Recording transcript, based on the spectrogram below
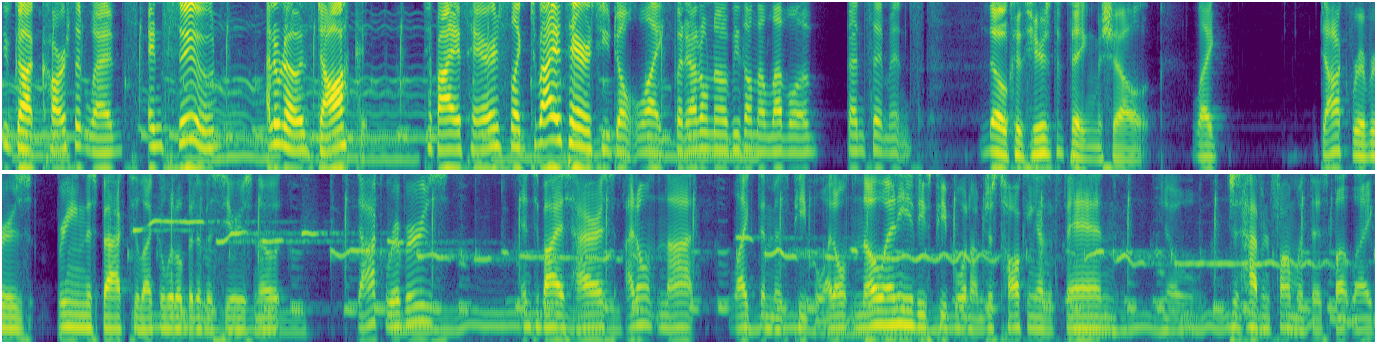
you've got Carson Wentz, and soon, I don't know, is Doc Tobias Harris? Like, Tobias Harris, you don't like, but I don't know if he's on the level of Ben Simmons. No, because here's the thing, Michelle. Like Doc Rivers, bringing this back to like a little bit of a serious note. Doc Rivers and Tobias Harris, I don't not like them as people. I don't know any of these people, and I'm just talking as a fan. You know, just having fun with this. But like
